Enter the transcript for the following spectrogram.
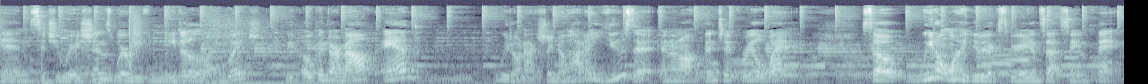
in situations where we've needed a language, we've opened our mouth, and we don't actually know how to use it in an authentic, real way. So we don't want you to experience that same thing.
